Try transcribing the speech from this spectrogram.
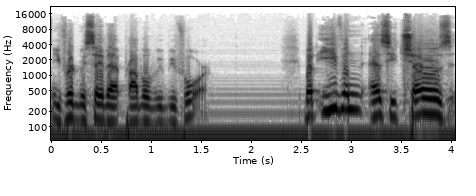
You've heard me say that probably before. But even as he chose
